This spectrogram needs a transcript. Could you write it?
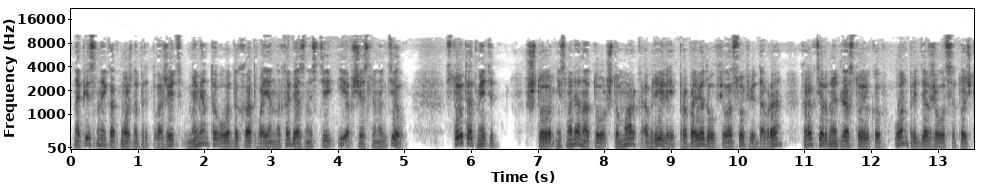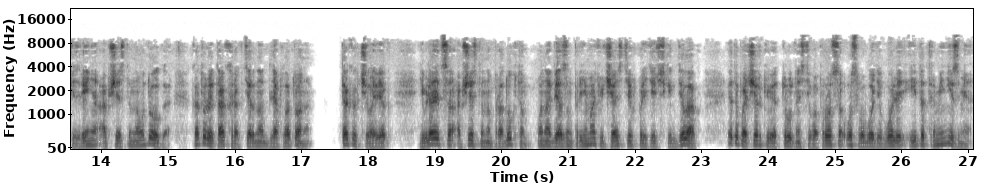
написанный, как можно предположить, в моменты отдыха от военных обязанностей и общественных дел. Стоит отметить, что, несмотря на то, что Марк Аврелий проповедовал философию добра, характерную для стоиков, он придерживался точки зрения общественного долга, которая так характерна для Платона. Так как человек является общественным продуктом, он обязан принимать участие в политических делах. Это подчеркивает трудности вопроса о свободе воли и детерминизме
